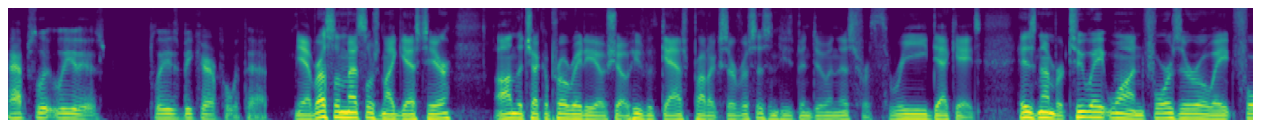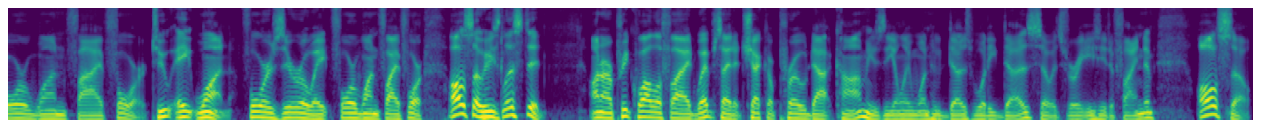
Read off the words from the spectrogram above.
Absolutely, it is. Please be careful with that. Yeah, Russell Metzler's my guest here on the Check A Pro Radio Show. He's with Gas Product Services, and he's been doing this for three decades. His number, 281-408-4154. 281-408-4154. Also, he's listed on our pre-qualified website at checkapro.com. He's the only one who does what he does, so it's very easy to find him. Also,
